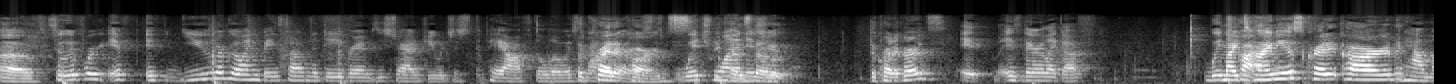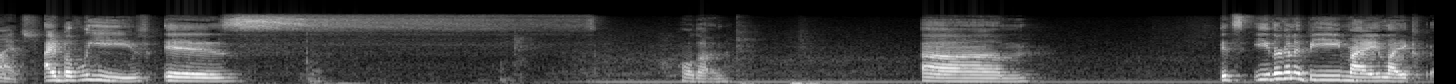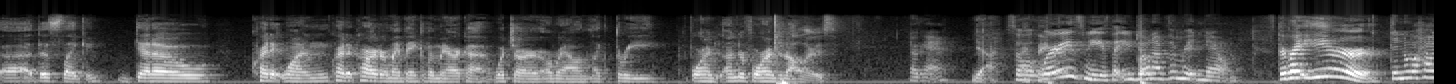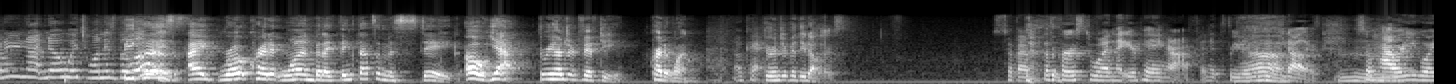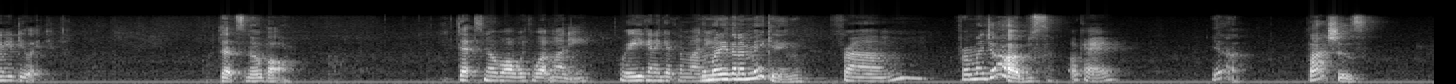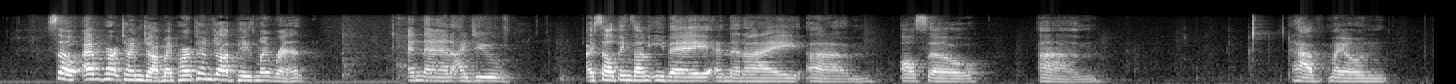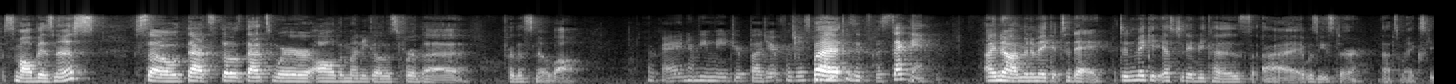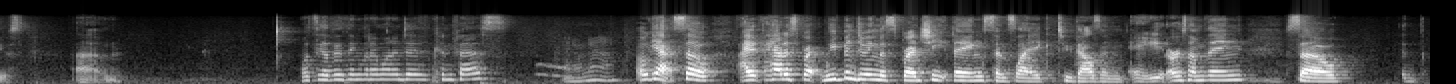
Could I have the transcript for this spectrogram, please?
Of So if we're if if you are going based on the Dave Ramsey strategy, which is to pay off the lowest the credit first, cards. which one is the, your? the credit cards? It, is there like a which My card? tiniest credit card and how much? I believe is hold on. Um it's either gonna be my like uh this like ghetto credit one credit card or my Bank of America, which are around like three four hundred under four hundred dollars. Okay. Yeah. So I what think. worries me is that you don't have them written down. They're right here. Then how do you not know which one is the lowest? Because lowest? I wrote credit one, but I think that's a mistake. Oh yeah, three hundred fifty credit one, Okay. three hundred fifty dollars. So that's the first one that you're paying off, and it's three hundred fifty Yeah. dollars. Mm-hmm. So how are you going to do it? Debt snowball. Debt snowball with what money? Where are you going to get the money? The money that I'm making from? from my jobs. Okay. Yeah, lashes. So I have a part time job. My part time job pays my rent, and then I do. I sell things on eBay, and then I um, also um, have my own small business. So that's those. That's where all the money goes for the for the snowball. Okay. And have you made your budget for this But- month? Because it's the second. I know I'm gonna make it today. I didn't make it yesterday because uh, it was Easter. That's my excuse. Um, what's the other thing that I wanted to confess? I don't know. Oh yeah, so I've had a spread. We've been doing the spreadsheet thing since like 2008 or something. So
